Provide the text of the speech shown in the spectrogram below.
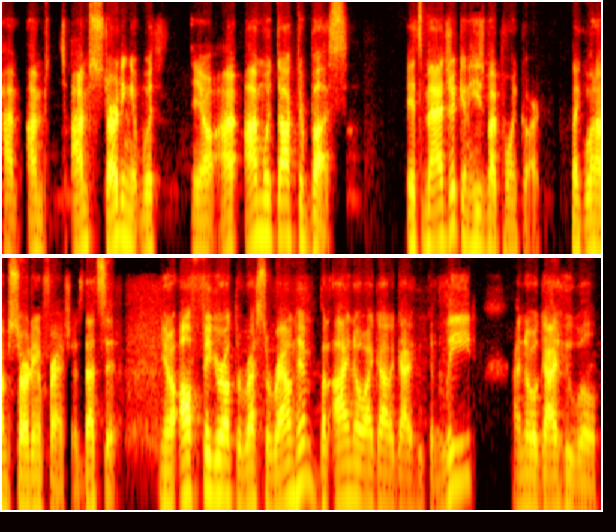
I'm I'm I'm starting it with you know I, I'm with Dr. Buss. It's Magic, and he's my point guard. Like when I'm starting a franchise, that's it. You know, I'll figure out the rest around him, but I know I got a guy who can lead. I know a guy who will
